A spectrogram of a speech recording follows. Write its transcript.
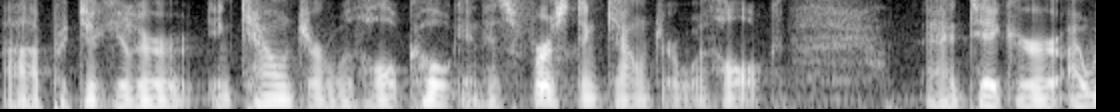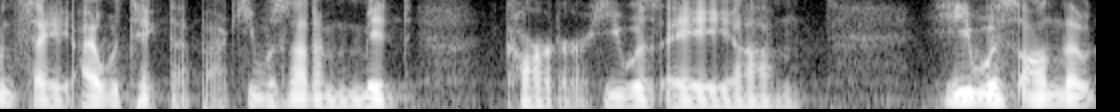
uh, particular encounter with Hulk Hogan, his first encounter with Hulk. And Taker, I wouldn't say I would take that back. He was not a mid carder. He was a um, he was on the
